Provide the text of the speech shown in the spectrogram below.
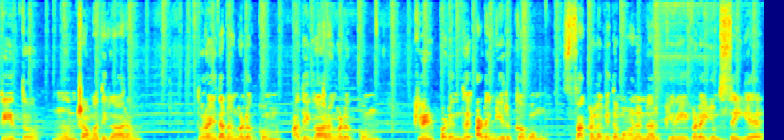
தீத்து மூன்றாம் அதிகாரம். துறைதனங்களுக்கும் அதிகாரங்களுக்கும் கீழ்ப்படிந்து அடங்கியிருக்கவும் சகலவிதமான நற்கிரியைகளையும் செய்ய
